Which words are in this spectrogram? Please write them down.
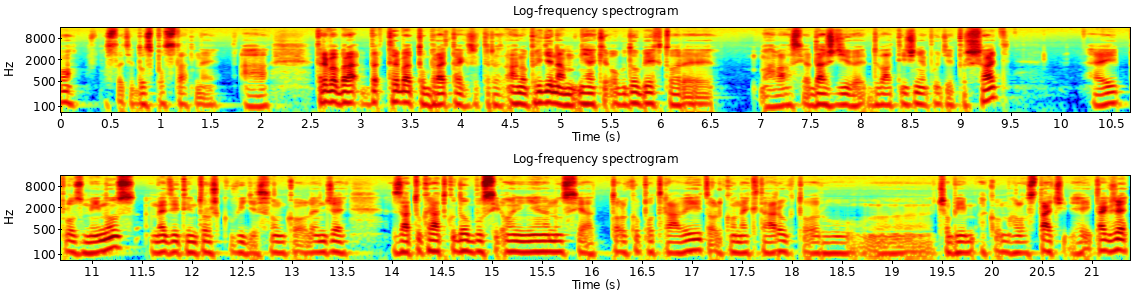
no, v podstate dosť podstatné. A treba, bra- treba to brať tak, že teraz áno, príde nám nejaké obdobie, ktoré hlásia daždivé, dva týždne bude pršať, hej, plus minus, medzi tým trošku vyjde slnko, lenže za tú krátku dobu si oni nenanosia toľko potravy, toľko nektáru, ktorú, e, čo by im ako malo stačiť. Hej. Takže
